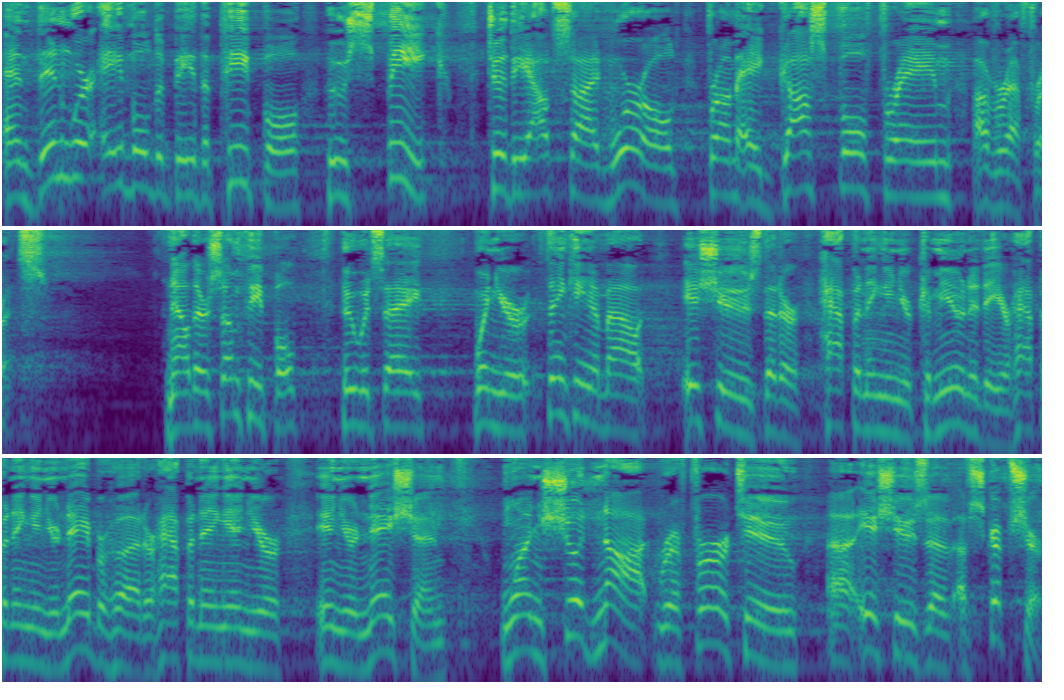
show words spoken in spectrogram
And then we're able to be the people who speak to the outside world from a gospel frame of reference. Now, there are some people who would say, when you're thinking about issues that are happening in your community or happening in your neighborhood or happening in your, in your nation, one should not refer to uh, issues of, of, scripture,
